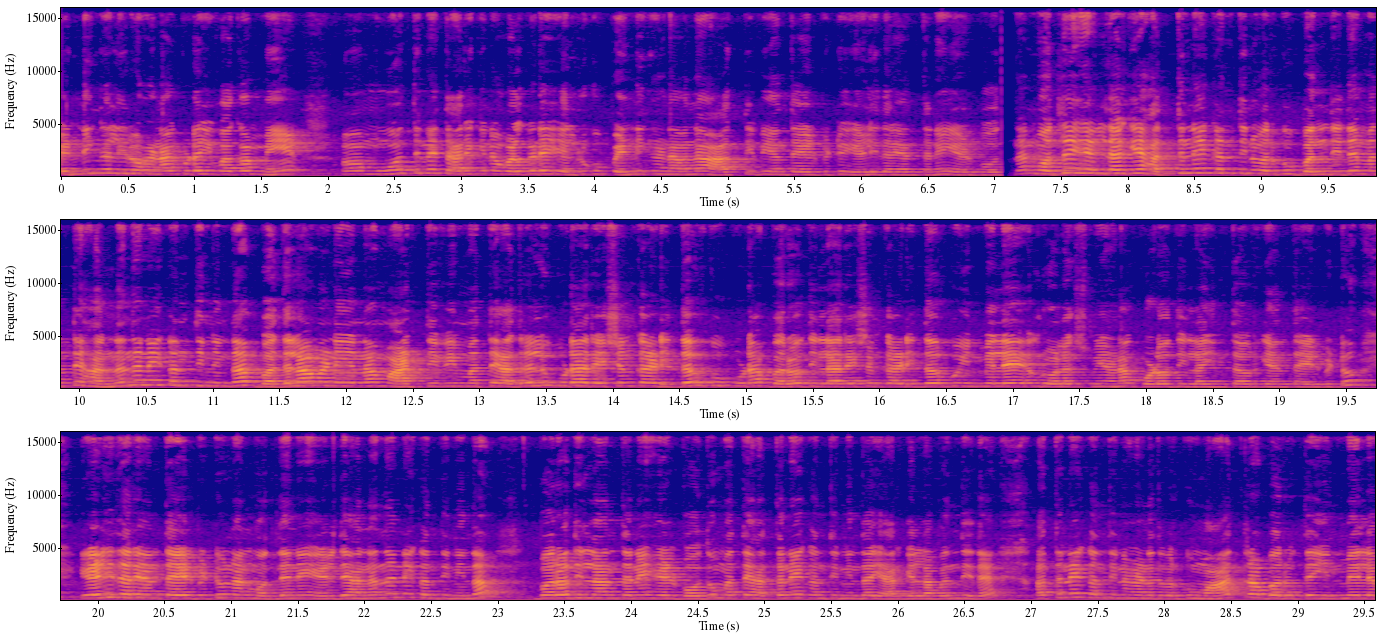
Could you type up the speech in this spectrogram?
ಪೆಂಡಿಂಗಲ್ಲಿರೋ ಹಣ ಕೂಡ ಇವಾಗ ಮೇ ಮೂವತ್ತನೇ ತಾರೀಕಿನ ಒಳಗಡೆ ಎಲ್ರಿಗೂ ಪೆಂಡಿಂಗ್ ಹಣವನ್ನು ಹಾಕ್ತೀವಿ ಅಂತ ಹೇಳ್ಬಿಟ್ಟು ಹೇಳಿದ್ದಾರೆ ಅಂತಲೇ ಹೇಳ್ಬೋದು. ನಾನು ಮೊದಲೇ ಹೇಳಿದಾಗೆ ಹತ್ತನೇ ಕಂತಿನವರೆಗೂ ಬಂದಿದೆ, ಮತ್ತೆ ಹನ್ನೊಂದನೇ ಕಂತಿನಿಂದ ಬದಲಾವಣೆಯನ್ನು ಮಾಡ್ತೀವಿ, ಮತ್ತೆ ಅದರಲ್ಲೂ ಕೂಡ ರೇಷನ್ ಕಾರ್ಡ್ ಇದ್ದವ್ರಿಗೂ ಕೂಡ ಬರೋದಿಲ್ಲ. ರೇಷನ್ ಕಾರ್ಡ್ ಇದ್ದವ್ರಿಗೂ ಇನ್ಮೇಲೆ ಗೃಹಲಕ್ಷ್ಮಿ ಹಣ ಕೊಡೋದಿಲ್ಲ ಇಂಥವ್ರಿಗೆ ಅಂತ ಹೇಳ್ಬಿಟ್ಟು ಹೇಳಿದ್ದಾರೆ ಅಂತ ಹೇಳ್ಬಿಟ್ಟು ನಾನು ಮೊದಲೇ ಹೇಳಿದೆ. ಹನ್ನೊಂದನೇ ಕಂತಿನಿಂದ ಬರೋದಿಲ್ಲ ಅಂತಲೇ ಹೇಳ್ಬೋದು, ಮತ್ತೆ ಹತ್ತನೇ ಕಂತಿನಿಂದ ಯಾರಿಗೆಲ್ಲ ಬಂದಿದೆ, ಹತ್ತನೇ ಕಂತಿನ ಹಣದವರೆಗೂ ಮಾತ್ರ ಬರುತ್ತೆ, ಇನ್ಮೇಲೆ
